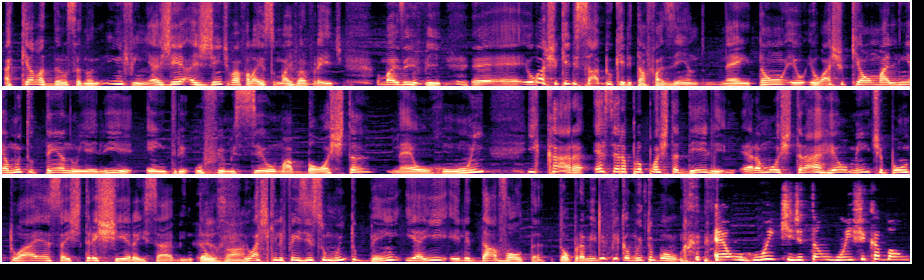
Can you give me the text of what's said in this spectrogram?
aquela dança. No... Enfim, a gente, a gente vai falar isso mais pra frente. Mas, enfim, é, eu acho que ele sabe o que ele tá fazendo, né? Então, eu, eu acho que é uma linha muito tênue ali entre o filme ser uma bosta, né? Ou ruim. E, cara, essa era a proposta dele. Era mostrar realmente, pontuar essas trecheiras, sabe? Então, Exato. eu acho que ele fez isso muito bem. E aí, ele dá a volta. Então, pra mim, ele fica muito bom. É o ruim que de tão ruim fica bom.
